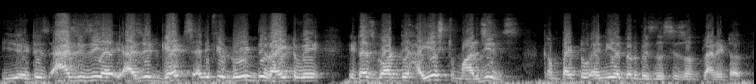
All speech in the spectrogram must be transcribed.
It is as easy as it gets, and if you do it the right way, it has got the highest margins compared to any other businesses on planet Earth.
